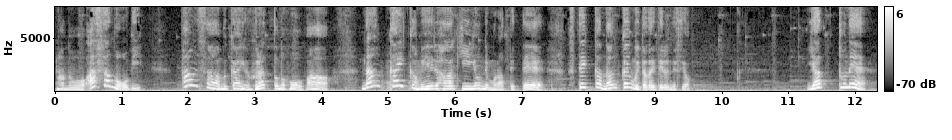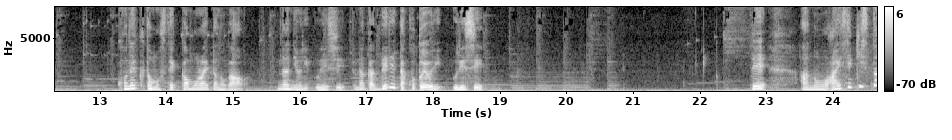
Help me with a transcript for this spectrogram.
あの朝の帯パンサー向井のフラットの方は何回かメールはがき読んでもらっててステッカー何回も頂いてるんですよ。やっとねコネクトもステッカーもらえたのが何より嬉しい。なんか出れたことより嬉しい。であの相席スタ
